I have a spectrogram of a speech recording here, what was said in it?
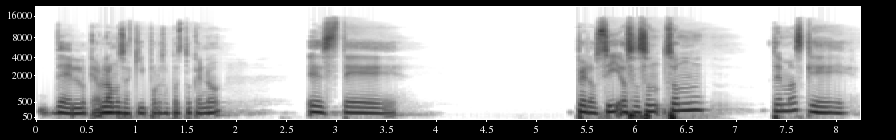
De lo que hablamos aquí, por supuesto que no. Este. Pero sí, o sea, son, son temas que.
